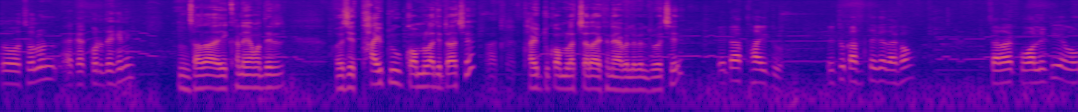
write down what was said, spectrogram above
তো চলুন এক এক করে দেখে নিই। দাদা এখানে আমাদের হয়েছে থাই টু কমলা যেটা আছে আচ্ছা। থাই টু কমলার চারা এখানে অ্যাভেলেবেল রয়েছে। এটা থাই টু। একটু কাছ থেকে দেখাও চারার কোয়ালিটি এবং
